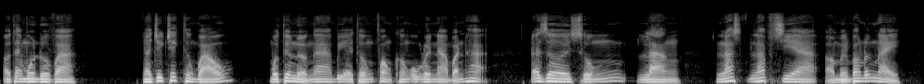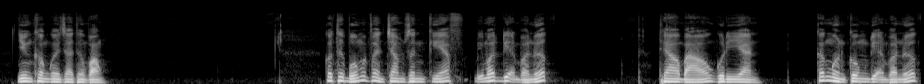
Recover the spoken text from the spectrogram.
Ở tại Moldova, nhà chức trách thông báo một tên lửa Nga bị hệ thống phòng không Ukraine bắn hạ đã rơi xuống làng Laslavsia ở miền Bắc nước này nhưng không gây ra thương vong. Có tới 40% dân Kiev bị mất điện và nước. Theo báo Guardian, các nguồn cung điện và nước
